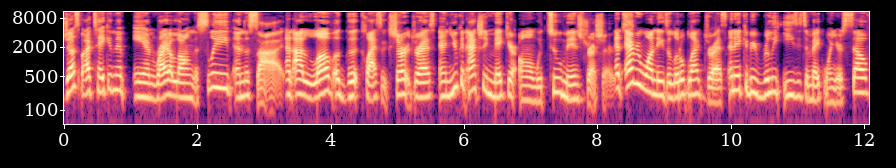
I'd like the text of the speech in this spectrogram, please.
just by taking them in right along the sleeve and the side. And I love a good classic shirt dress, and you can actually make your own with two men's dress shirts. And everyone needs a little black dress, and it can be really easy to make one yourself.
